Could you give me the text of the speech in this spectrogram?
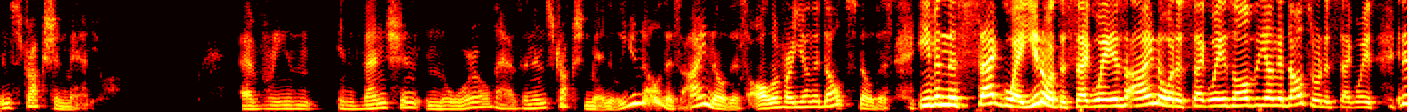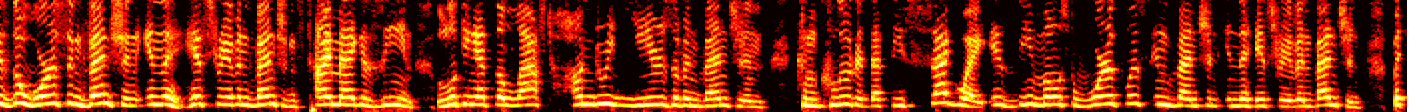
instruction manual every in, invention in the world has an instruction manual. You know this. I know this. All of our young adults know this. Even the Segway. You know what the Segway is. I know what a Segway is. All of the young adults know what a Segway is. It is the worst invention in the history of inventions. Time magazine, looking at the last hundred years of inventions, concluded that the Segway is the most worthless invention in the history of inventions. But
